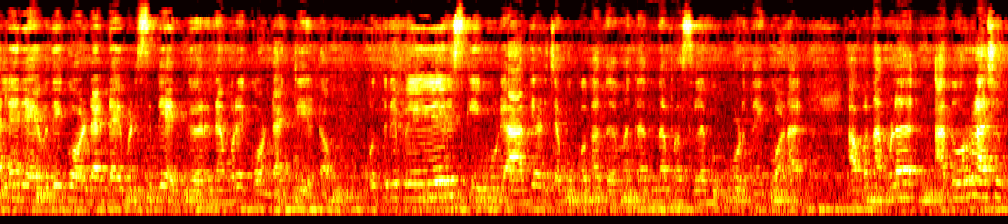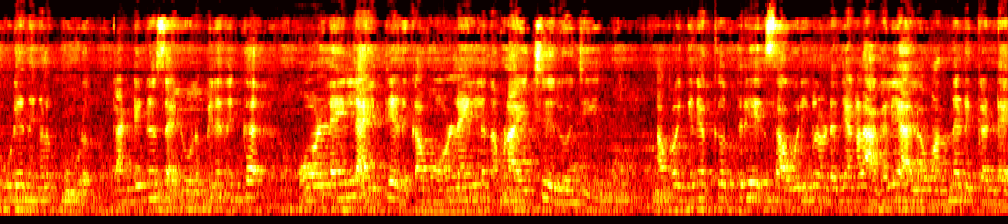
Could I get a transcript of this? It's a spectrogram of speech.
അല്ലെ രേവതി ഗോൾഡ് ആൻഡ് ഡയമണ്ട്സിന്റെ എൻക്വയറി നമ്പറിൽ കോൺടാക്ട് ചെയ്യട്ടോ ഒത്തിരി പേര് സ്കീം കൂടി ആദ്യം അടിച്ച ബുക്കൊക്കെ തീർന്നിട്ട് ഇന്ന് പ്രസ്സിലെ ബുക്ക് കൊടുത്തേക്കുവാണ്. അപ്പം നമ്മൾ അത് ഒരു പ്രാവശ്യം കൂടിയാൽ നിങ്ങൾ കൂടും. കണ്ടിന്യൂസ് ആയിട്ട് കൂടും. പിന്നെ നിങ്ങൾക്ക് ഓൺലൈനിൽ ഐറ്റം എടുക്കാം. ഓൺലൈനിൽ നമ്മൾ അയച്ചു തരുകയും ചെയ്യും. അപ്പോൾ ഇങ്ങനെയൊക്കെ ഒത്തിരി സൗകര്യങ്ങളുണ്ട്. ഞങ്ങൾ അകലെയാലോ വന്നെടുക്കണ്ടേ?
